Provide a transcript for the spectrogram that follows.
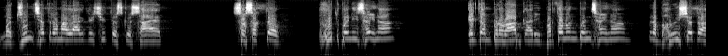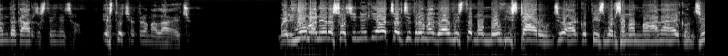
म जुन क्षेत्रमा लाग्दैछु त्यसको सायद सशक्त भूत पनि छैन एकदम प्रभावकारी वर्तमान पनि छैन र भविष्य त अन्धकार जस्तै नै छ। यस्तो क्षेत्रमा लागेको छु मैले यो भनेर सोचिनँ कि चलचित्रमा गएपछि त म मुभी स्टार हुन्छु अर्को तिस वर्षमा महानायक हुन्छु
